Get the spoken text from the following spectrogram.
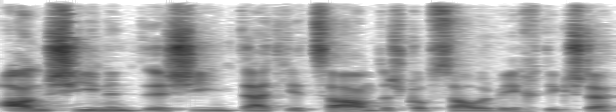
anscheinend äh, scheint er die zu haben, das ist glaube ich das Allerwichtigste.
